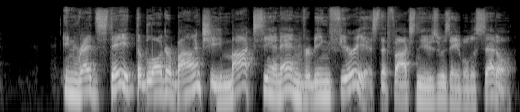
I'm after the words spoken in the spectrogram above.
In Red State, the blogger Bonchie mocked CNN for being furious that Fox News was able to settle.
